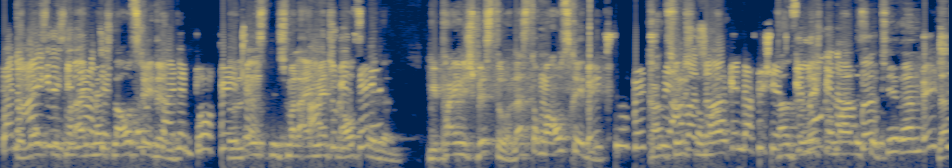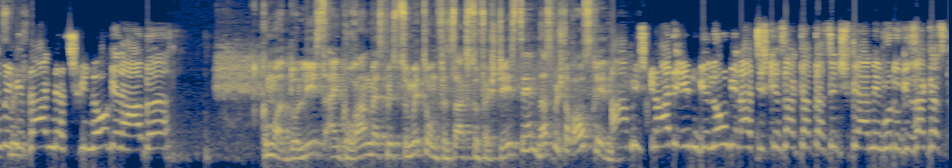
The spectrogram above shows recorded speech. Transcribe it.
Deine Du lässt nicht mal einen Menschen ausreden. Du lässt nicht mal einen Hast Menschen du ausreden. Wie peinlich bist du? Lass doch mal ausreden. Willst du, willst du Kannst mir nicht aber normal- sagen, dass ich jetzt du gelogen habe? Willst Lass du mir sagen, dass ich gelogen habe? Guck mal, du liest einen Koranvers bis zur Mitte und sagst, du verstehst den? Lass mich doch ausreden. Habe ich gerade eben gelogen, als ich gesagt habe, das sind Spermien, wo du gesagt hast,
